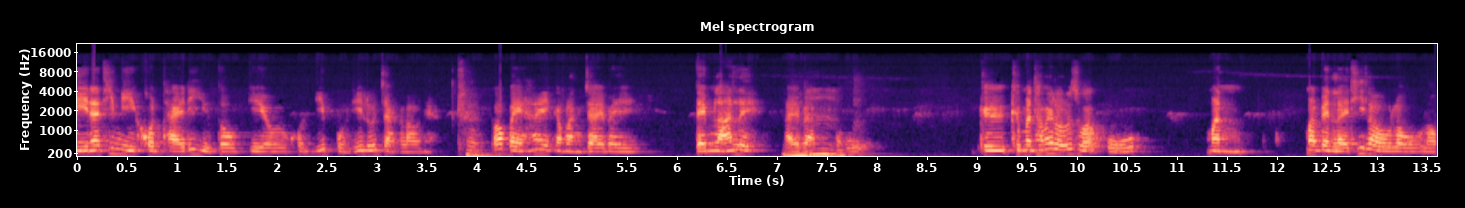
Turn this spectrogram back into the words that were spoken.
ดีนะที่มีคนไทยที่อยู่โตเกียว คนญี่ปุ่นที่รู้จักเราเนี่ยครับก็ไปให้กำลังใจไปเต็มร้านเลยไปแบบอืมโอ้โห คือคือมันทำให้เรารู้สึกว่าโอ้โหมันมันเป็นอะไรที่เราเราเรา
